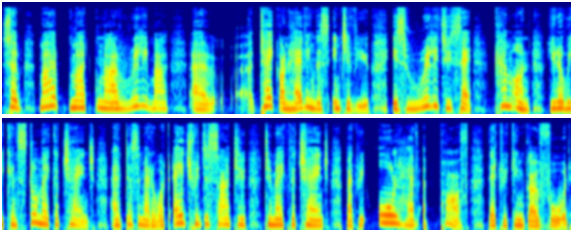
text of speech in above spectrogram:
So my my my really my uh, take on having this interview is really to say come on, you know, we can still make a change. And it doesn't matter what age we decide to, to make the change, but we all have a path that we can go forward.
